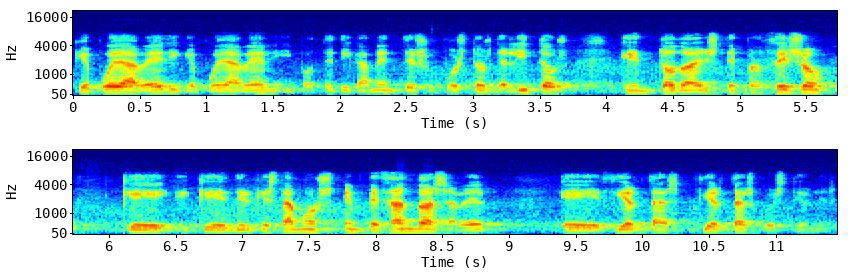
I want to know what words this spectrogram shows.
que puede haber y que puede haber hipotéticamente supuestos delitos en todo este proceso que, del que estamos empezando a saber eh, ciertas, ciertas cuestiones.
